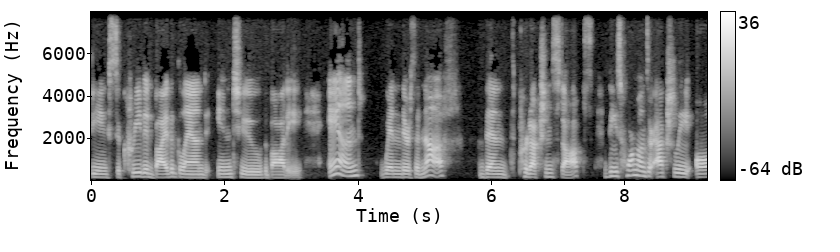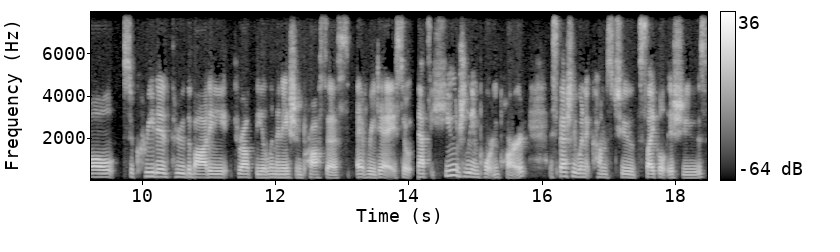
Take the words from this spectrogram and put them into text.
being secreted by the gland into the body. And when there's enough, then production stops these hormones are actually all secreted through the body throughout the elimination process every day. So that's a hugely important part, especially when it comes to cycle issues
